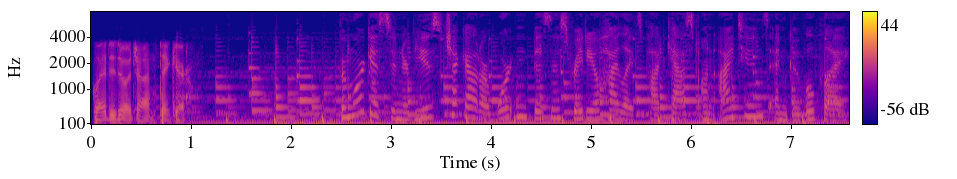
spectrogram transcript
Glad to do it, John. Take care. For more guest interviews, check out our Wharton Business Radio Highlights podcast on iTunes and Google Play.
